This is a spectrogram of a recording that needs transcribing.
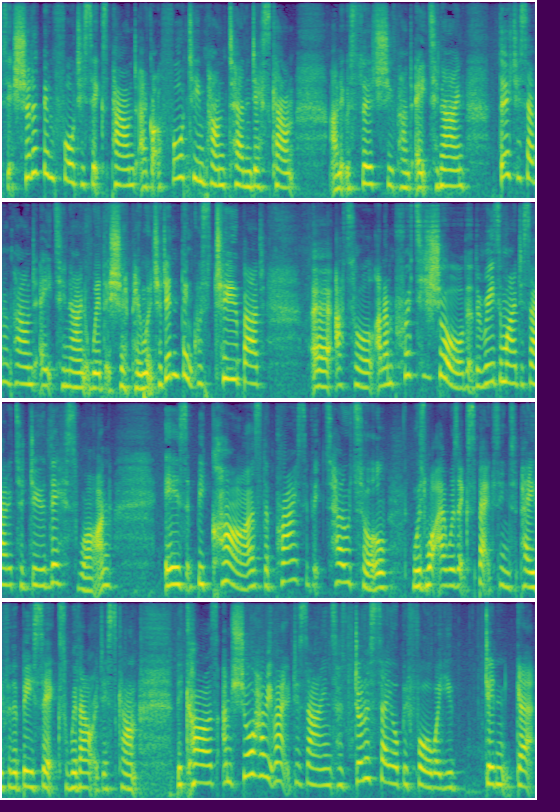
So it should have been £46. I got a £14.10 discount and it was £32.89. £37.89 with shipping, which I didn't think was too bad uh, at all. And I'm pretty sure that the reason why I decided to do this one is because the price of it total was what I was expecting to pay for the B6 without a discount. Because I'm sure Harriet Wright Designs has done a sale before where you didn't get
